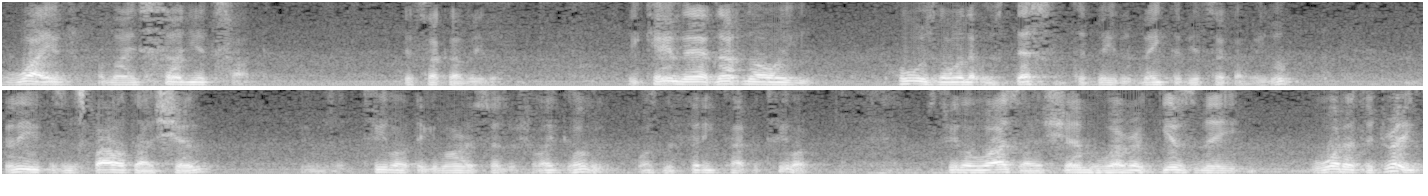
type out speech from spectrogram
wife for my son Yitzhak, Yitzhak Avinu. He came there not knowing who was the one that was destined to be the mate of Yitzhak Avinu. Then he was inspired to Hashem. It was a tefillah, the Gemara says, of Shalai Gogan. It wasn't a fitting type of tefillah. His tefillah was, Hashem, whoever gives me water to drink,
